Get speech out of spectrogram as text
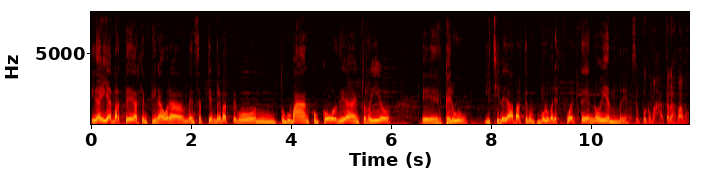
Y de ahí ya parte Argentina ahora en septiembre, parte con Tucumán, Concordia, Entre Ríos, eh, Perú y Chile ya parte con volúmenes fuertes en noviembre. Hace un poco más atrás vamos.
